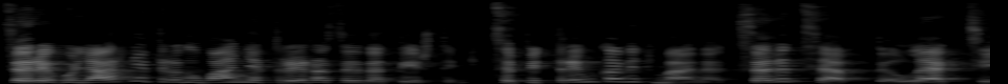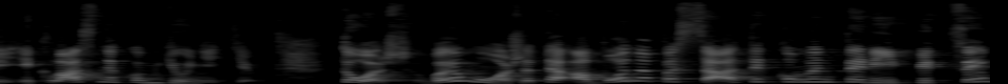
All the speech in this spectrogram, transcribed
Це регулярні тренування три рази на тиждень. Це підтримка від мене, це рецепти, лекції і класне ком'юніті. Тож, ви можете або написати коментарі під цим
